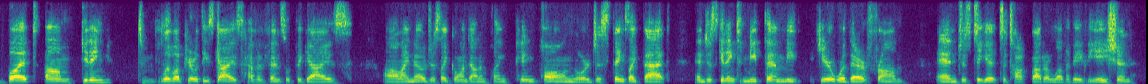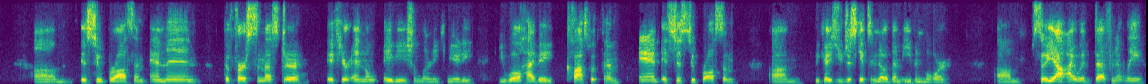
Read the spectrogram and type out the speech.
But um, getting to live up here with these guys, have events with the guys. Um, I know just like going down and playing ping pong or just things like that, and just getting to meet them, meet hear where they're from, and just to get to talk about our love of aviation um, is super awesome. And then the first semester, if you're in the aviation learning community, you will have a class with them, and it's just super awesome um, because you just get to know them even more. Um, so yeah, I would definitely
